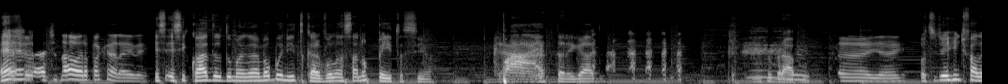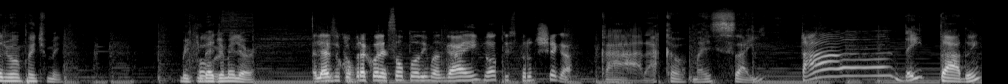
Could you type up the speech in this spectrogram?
É, acho, acho da hora pra caralho, velho. esse, esse quadro do mangá é mais bonito, cara. Vou lançar no peito, assim, ó. Pá, tá ligado? Muito brabo. Ai, ai. Outro dia a gente fala de One Punch Man. Breaking Bad é melhor. Aliás, eu Então. comprei a coleção toda em mangá, hein? Ó, tô esperando chegar. Caraca, mas isso aí tá deitado, hein?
